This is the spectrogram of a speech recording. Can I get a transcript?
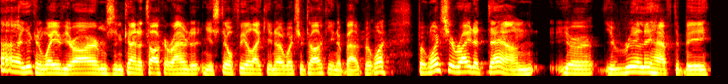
uh, you can wave your arms and kind of talk around it, and you still feel like you know what you're talking about. But what, but once you write it down, you're you really have to be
